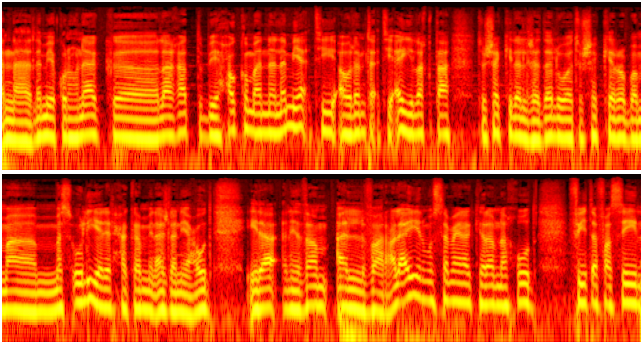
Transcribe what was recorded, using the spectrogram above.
أن لم يكن هناك لغط بحكم أن لم يأتي أو لم تأتي أي لقطة تشكل الجدل وتشكل ربما مسؤولية للحكم من أجل أن يعود إلى نظام الفار. على أي المستمعين الكرام نخوض في تفاصيل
